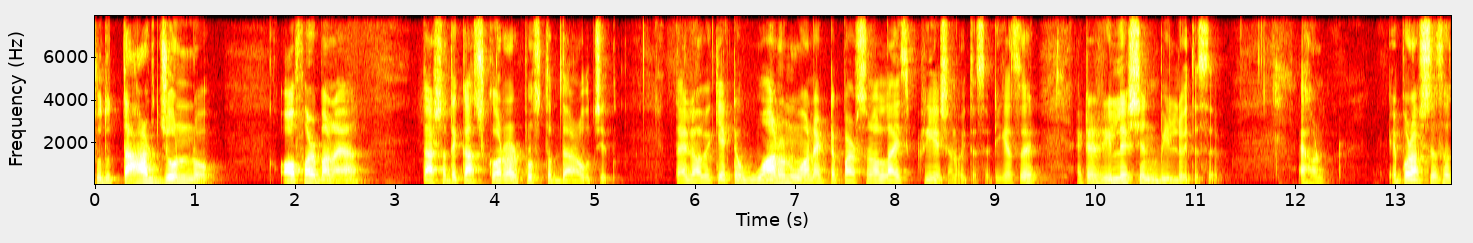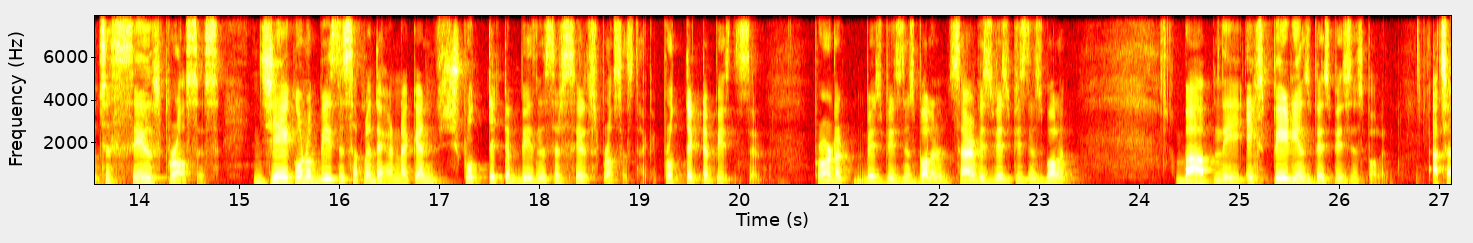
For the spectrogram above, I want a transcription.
শুধু তার জন্য অফার বানায়া তার সাথে কাজ করার প্রস্তাব দেওয়া উচিত। তাইলে হবে কি একটা ওয়ান অন ওয়ান একটা পার্সোনালাইজ ক্রিয়েশন হইতেছে, ঠিক আছে? একটা রিলেশন বিল্ড হইতেছে। এখন, এরপর আসতেছে হচ্ছে সেলস প্রসেস যে কোনো বিজনেস আপনি দেখেন না কেন, প্রত্যেকটা বিজনেসের সেলস প্রসেস থাকে, প্রত্যেকটা বিজনেসের প্রোডাক্ট বেস বিজনেস বলেন সার্ভিস বেস বিজনেস বলেন বা আপনি এক্সপিরিয়েন্স বেস বিজনেস বলেন। আচ্ছা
